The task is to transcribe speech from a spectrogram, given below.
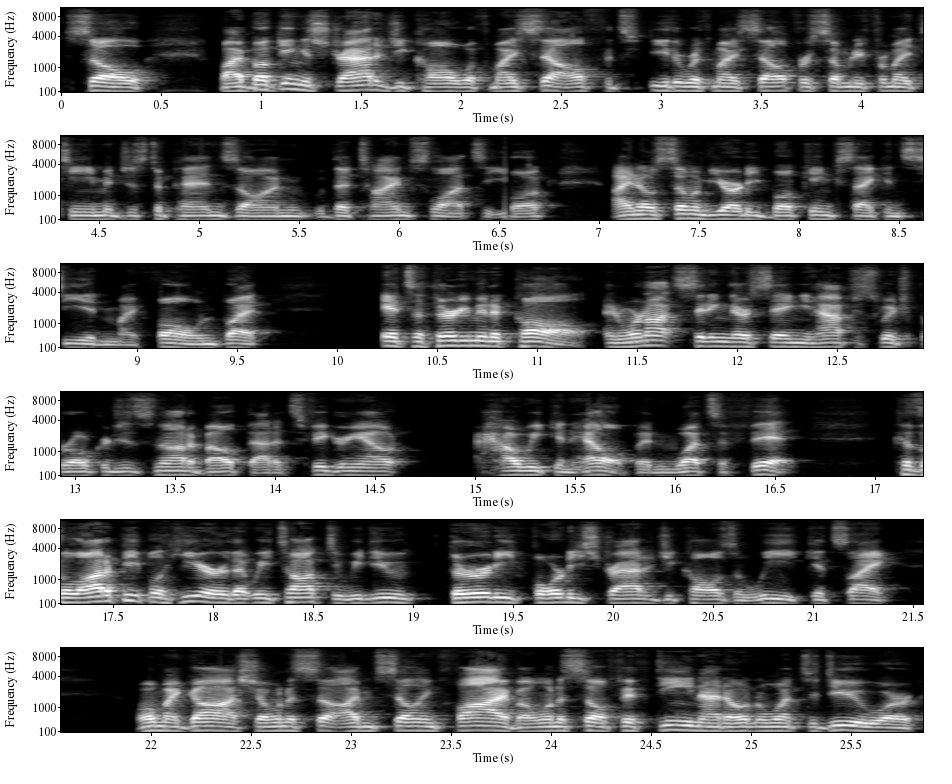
So by booking a strategy call with myself, it's either with myself or somebody from my team. It just depends on the time slots that you book. I know some of you are already booking because I can see it in my phone, but it's a 30 minute call. And we're not sitting there saying you have to switch brokerage. It's not about that. It's figuring out how we can help and what's a fit because a lot of people here that we talk to, we do 30, 40 strategy calls a week. It's like, oh my gosh, I want to sell, I'm selling five, I want to sell 15, I don't know what to do. Or,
